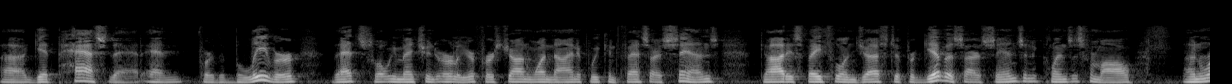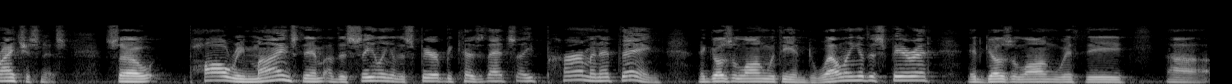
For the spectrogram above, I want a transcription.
uh, get past that. And for the believer, that's what we mentioned earlier, 1 John 1 9, if we confess our sins, God is faithful and just to forgive us our sins and to cleanse us from all unrighteousness. So Paul reminds them of the sealing of the Spirit because that's a permanent thing. It goes along with the indwelling of the Spirit. It goes along with the uh,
